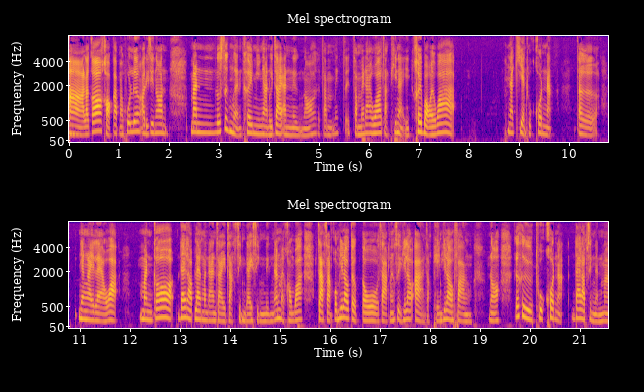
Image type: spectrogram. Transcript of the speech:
อ่า แล้วก็ขอกลับมาพูดเรื่อง original มันรู้สึกเหมือนเคยมีงานวิจัยอันหนึ่งเนาะแต่จำไม่จำไม่ได้ว่าจากที่ไหน เคยบอกไว้ว่า นักเขียนทุกคนน่ะเออยังไงแล้วอะมันก็ได้รับแรงบันดาลใจจากสิ่งใดสิ่งหนึ่ง นั่นหมายความว่าจากสังคมที่เราเติบโต จากหนังสือที่เราอ่านจากเพลงที่เราฟังเนาะก็คือทุกคนอะได้รับสิ่งนั้นมา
